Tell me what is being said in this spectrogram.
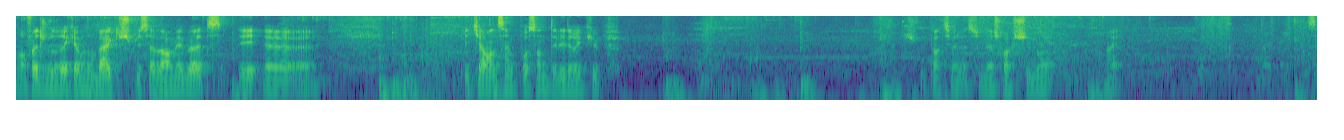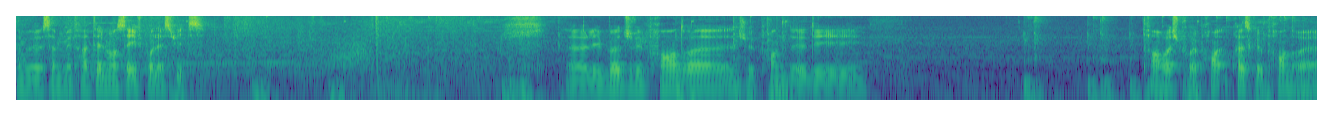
En fait, je voudrais qu'à mon bac, je puisse avoir mes bots et euh, les 45% de délai de récup. Je vais partir là-dessus. Là, je crois que je suis bon. Ouais. Ça me, ça me mettra tellement safe pour la suite. Euh, les bots, je vais prendre, euh, je vais prendre de- des. En vrai, je pourrais presque prendre. euh,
